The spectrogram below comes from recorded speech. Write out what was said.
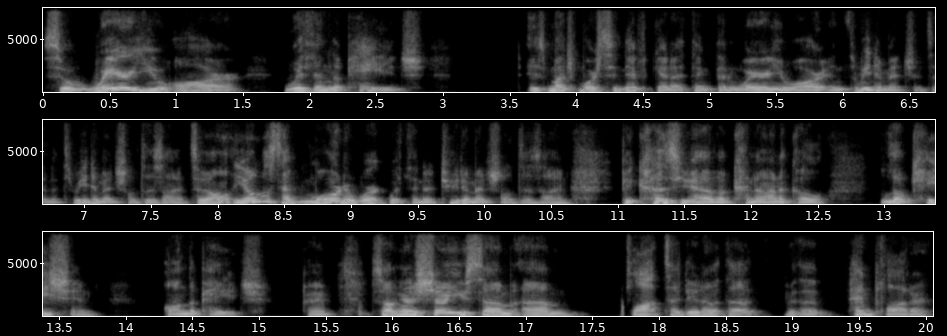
so where you are within the page is much more significant, I think, than where you are in three dimensions in a three-dimensional design. So you almost have more to work with in a two-dimensional design because you have a canonical location on the page. Okay, so I'm going to show you some um, plots I did with a with a pen plotter,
